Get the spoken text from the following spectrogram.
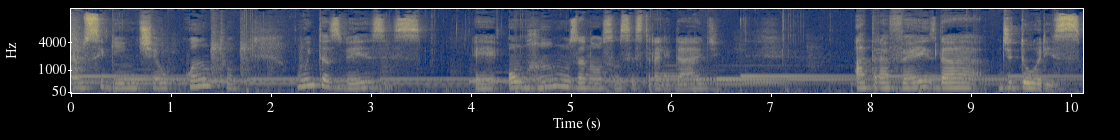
é o seguinte: é o quanto muitas vezes é, honramos a nossa ancestralidade através da, de dores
